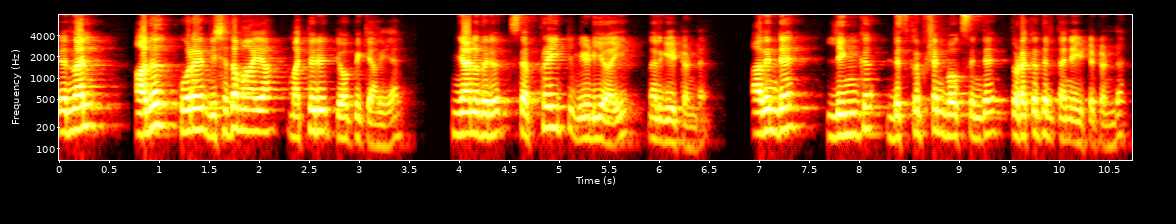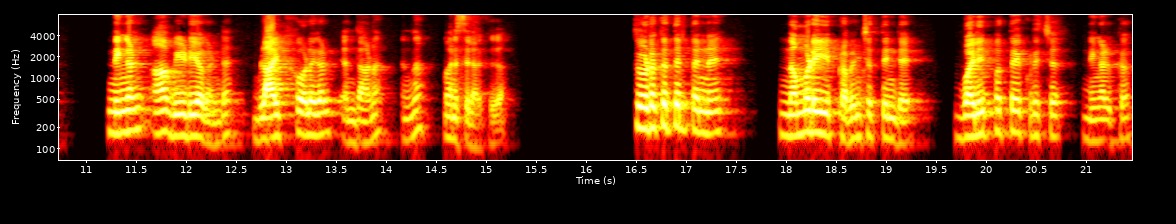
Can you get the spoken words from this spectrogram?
എന്നാൽ അത് കുറെ വിശദമായ മറ്റൊരു ടോപ്പിക് ആകയാൽ ഞാനതൊരു സെപ്പറേറ്റ് വീഡിയോ ആയി നൽകിയിട്ടുണ്ട്. അതിന്റെ ലിങ്ക് ഡിസ്ക്രിപ്ഷൻ ബോക്സിന്റെ തുടക്കത്തിൽ തന്നെ ഇട്ടിട്ടുണ്ട്. നിങ്ങൾ ആ വീഡിയോ കണ്ട് ബ്ലാക്ക് ഹോളുകൾ എന്താണ് എന്ന് മനസ്സിലാക്കുക. തുടക്കത്തിൽ തന്നെ നമ്മുടെ ഈ പ്രപഞ്ചത്തിന്റെ വലിപ്പത്തെക്കുറിച്ച് നിങ്ങൾക്ക്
